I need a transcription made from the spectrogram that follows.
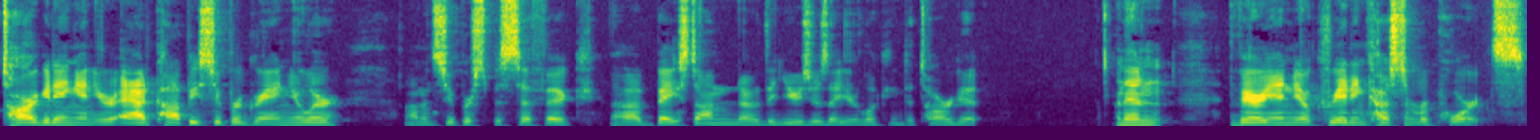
targeting and your ad copy super granular um, and super specific uh, based on you know, the users that you're looking to target. And then the very end, you know, creating custom reports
